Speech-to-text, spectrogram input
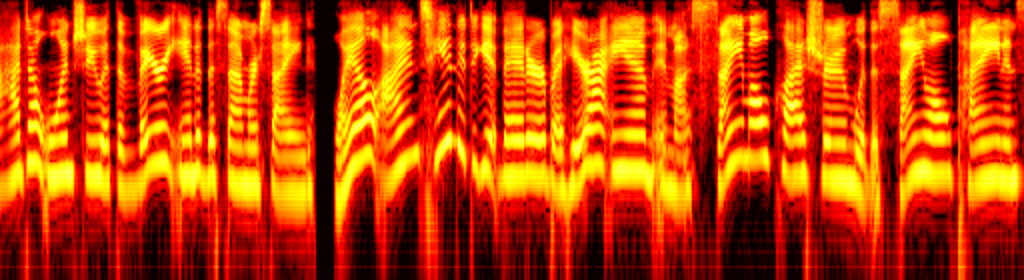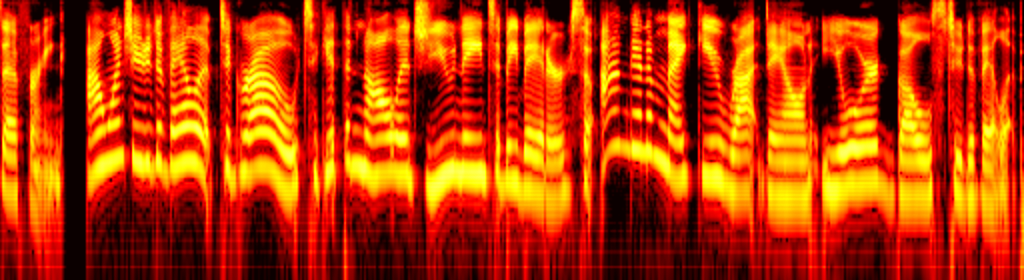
I don't want you at the very end of the summer saying, Well, I intended to get better, but here I am in my same old classroom with the same old pain and suffering. I want you to develop, to grow, to get the knowledge you need to be better. So I'm going to make you write down your goals to develop.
